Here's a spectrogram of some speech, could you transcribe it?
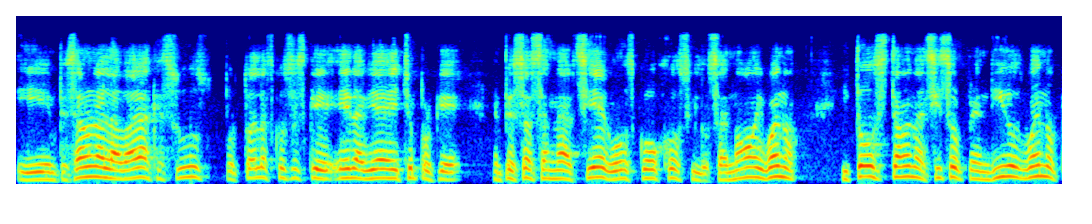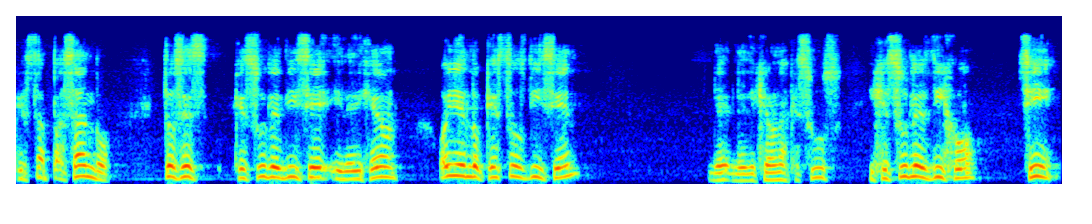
y empezaron a alabar a Jesús por todas las cosas que él había hecho, porque empezó a sanar ciegos, cojos y los sanó, y bueno, y todos estaban así sorprendidos, bueno, ¿qué está pasando? Entonces Jesús le dice y le dijeron, oye, lo que estos dicen, le, le dijeron a Jesús, y Jesús les dijo, sí,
